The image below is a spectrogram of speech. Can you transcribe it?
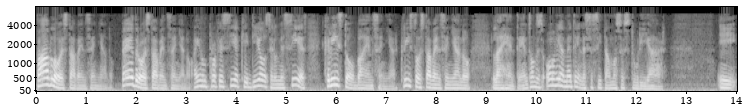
Pablo estaba enseñando, Pedro estaba enseñando. Hay una profecía que Dios, el Mesías, Cristo va a enseñar. Cristo estaba enseñando la gente. Entonces, obviamente necesitamos estudiar. ¿Y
